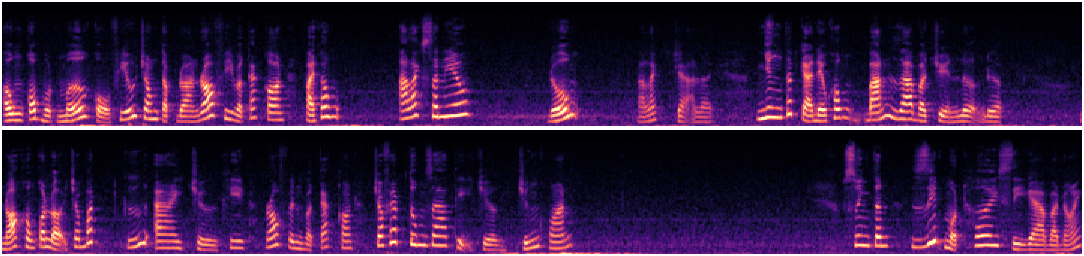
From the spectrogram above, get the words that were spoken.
Ông có một mớ cổ phiếu trong tập đoàn Roffy và các con, phải không? Alex thân yêu? Đúng, Alex trả lời. Nhưng tất cả đều không bán ra và chuyển lượng được. Nó không có lợi cho bất cứ ai trừ khi Roffin và các con cho phép tung ra thị trường chứng khoán. Swinton rít một hơi xì gà và nói,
